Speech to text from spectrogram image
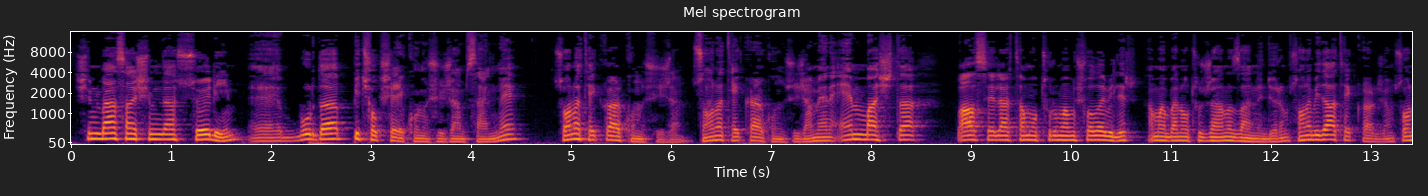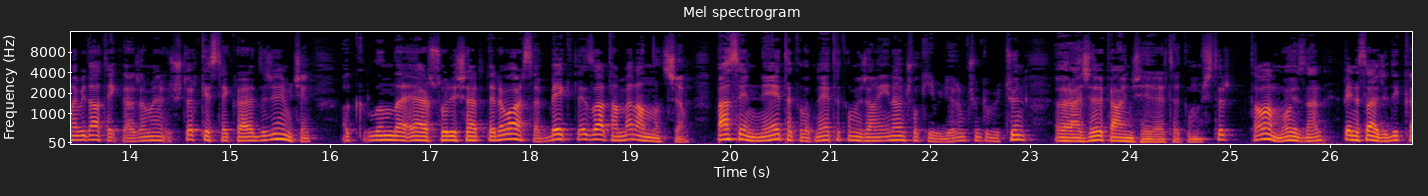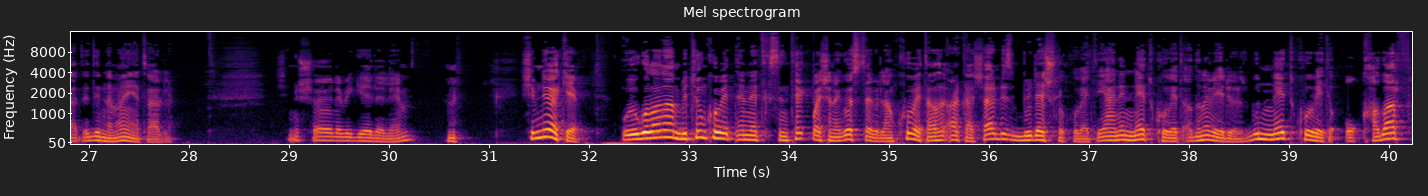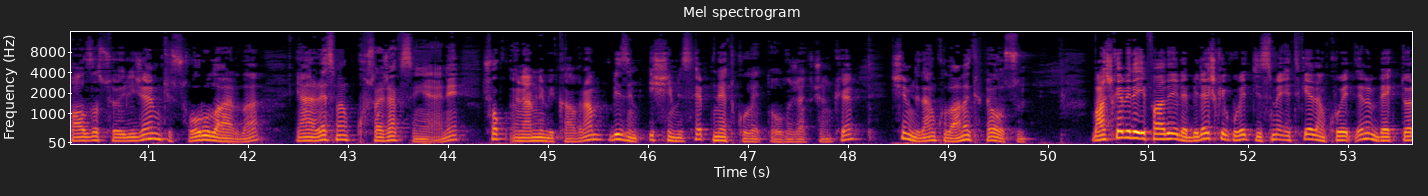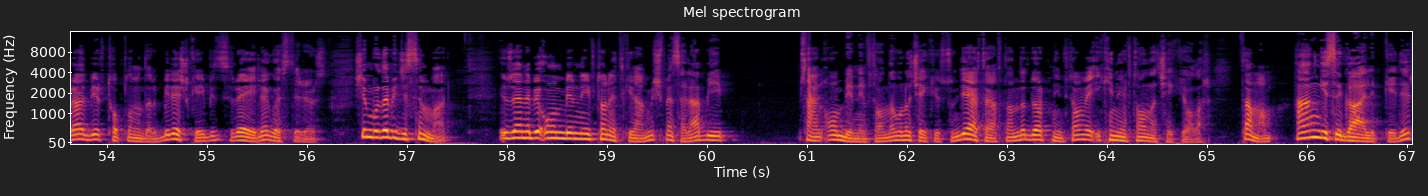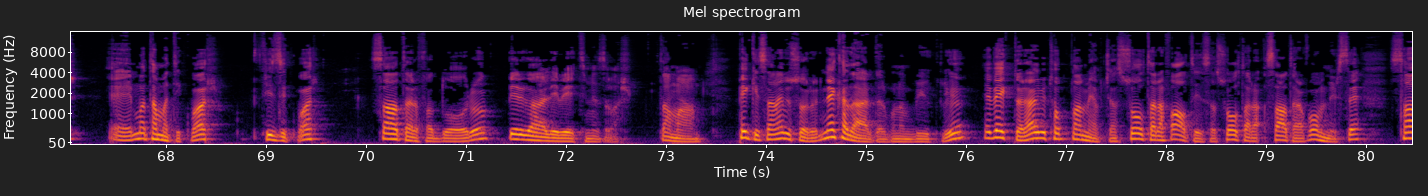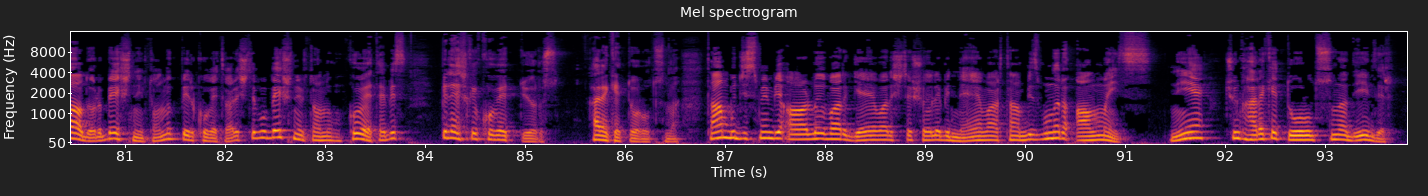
Şimdi ben sana şimdiden söyleyeyim. Ee, burada birçok şey konuşacağım seninle. Sonra tekrar konuşacağım. Sonra tekrar konuşacağım. Yani en başta bazı şeyler tam oturmamış olabilir ama ben oturacağını zannediyorum. Sonra bir daha tekrarlayacağım. Sonra bir daha tekrarlayacağım. Yani 3-4 kez tekrar edeceğim için akıllında eğer soru işaretleri varsa bekle zaten ben anlatacağım. Ben senin neye takılıp neye takılmayacağını inan çok iyi biliyorum. Çünkü bütün öğrenciler hep aynı şeylere takılmıştır. Tamam mı? O yüzden beni sadece dikkatle dinlemen yeterli. Şimdi şöyle bir gelelim. Şimdi diyor ki Uygulanan bütün kuvvetlerin etkisini tek başına gösterilen kuvvet arkadaşlar biz bileşke kuvveti yani net kuvvet adını veriyoruz. Bu net kuvveti o kadar fazla söyleyeceğim ki sorularda yani resmen kusacaksın yani. Çok önemli bir kavram. Bizim işimiz hep net kuvvetli olacak çünkü. Şimdiden kulağına küpe olsun. Başka bir ifadeyle bileşke kuvvet cisme etki eden kuvvetlerin vektörel bir toplamıdır. Bileşkeyi biz R ile gösteriyoruz. Şimdi burada bir cisim var. Üzerine bir 11 Newton etkilenmiş. Mesela bir sen 11 Newton'la bunu çekiyorsun. Diğer taraftan da 4 Newton ve 2 Newton'la çekiyorlar. Tamam. Hangisi galip gelir? E, matematik var, fizik var. Sağ tarafa doğru bir galibiyetimiz var. Tamam. Peki sana bir soru. Ne kadardır bunun büyüklüğü? E, vektörel bir toplam yapacağız. Sol taraf 6 ise sol taraf, sağ taraf 11 ise sağa doğru 5 Newton'luk bir kuvvet var. İşte bu 5 Newton'luk kuvvete biz bileşke kuvvet diyoruz. Hareket doğrultusunda. Tam bu cismin bir ağırlığı var, G var, işte şöyle bir N var. Tamam biz bunları almayız. Niye? Çünkü hareket doğrultusunda değildir.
